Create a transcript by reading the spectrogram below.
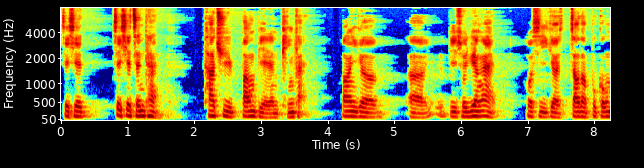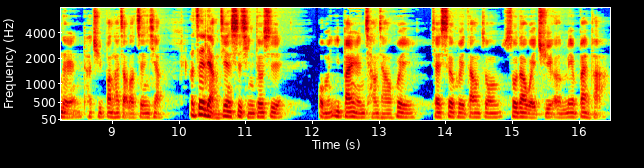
这些这些侦探，他去帮别人平反，帮一个呃，比如说冤案或是一个遭到不公的人，他去帮他找到真相。那这两件事情都是我们一般人常常会在社会当中受到委屈而没有办法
